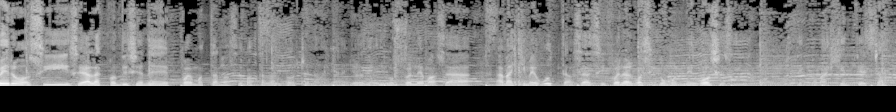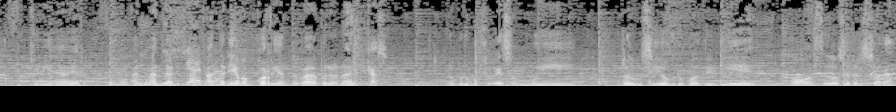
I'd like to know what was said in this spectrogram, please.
Pero si se dan las condiciones, podemos estar, no sé, hasta las 2, 3 de la mañana. Yo no tengo ningún problema. O sea, además que me gusta. O sea, si fuera algo así como un negocio, si tengo más gente detrás que viene a ver, Como, and- como andar- industrial, andaríamos corriendo, claro, pero no es el caso. Los grupos son muy reducidos, grupos de 10, 11, 12 personas,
